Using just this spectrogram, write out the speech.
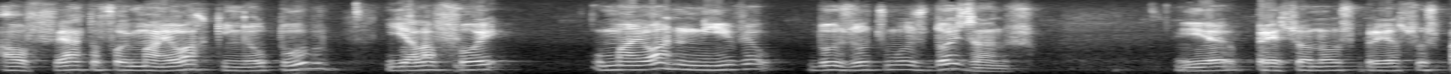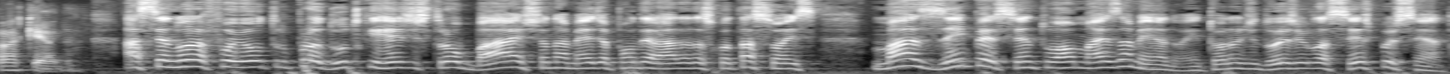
a oferta foi maior que em outubro e ela foi o maior nível dos últimos dois anos e pressionou os preços para queda. A cenoura foi outro produto que registrou baixa na média ponderada das cotações, mas em percentual mais ameno, em torno de 2,6%,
